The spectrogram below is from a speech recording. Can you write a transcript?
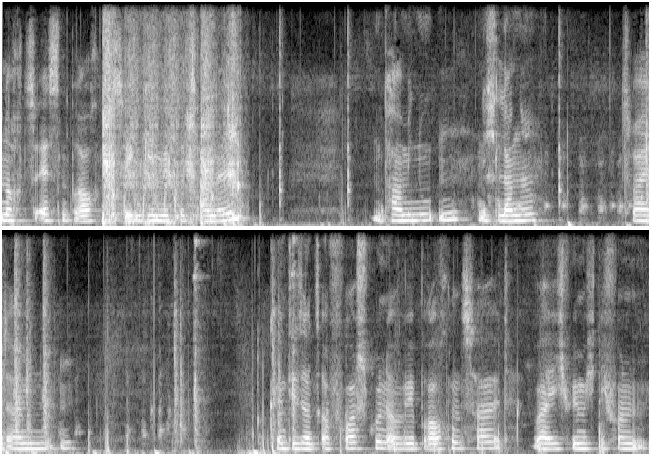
noch zu essen brauchen. Deswegen gehen wir kurz angeln. Ein paar Minuten, nicht lange. Zwei, drei Minuten. Könnt ihr sonst auch vorspulen, aber wir brauchen es halt, weil ich will mich nicht von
